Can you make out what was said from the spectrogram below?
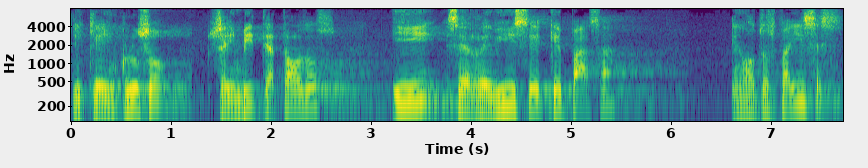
y que incluso se invite a todos y se revise qué pasa en otros países.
